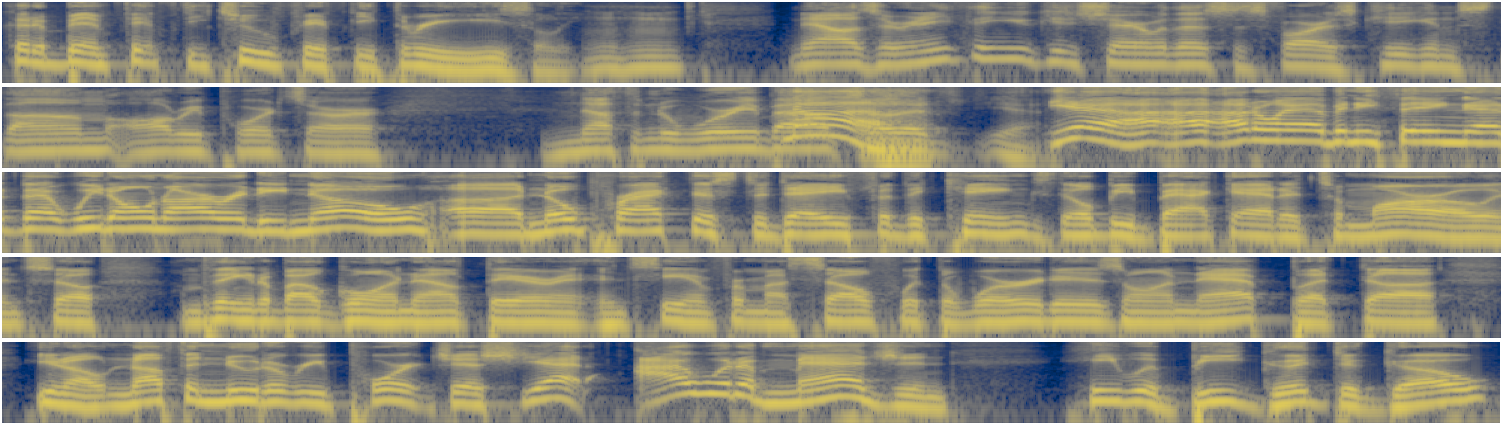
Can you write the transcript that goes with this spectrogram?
could have been 52 53 easily. Mm-hmm. Now, is there anything you can share with us as far as Keegan's thumb? All reports are nothing to worry about. Nah. So that yeah, I, I don't have anything that, that we don't already know. Uh, no practice today for the Kings. They'll be back at it tomorrow, and so I'm thinking about going out there and, and seeing for myself what the word is on that. But uh, you know, nothing new to report just yet. I would imagine he would be good to go.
